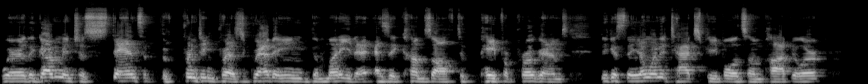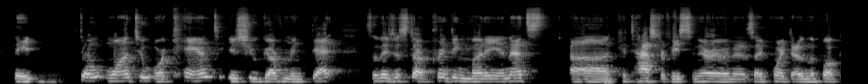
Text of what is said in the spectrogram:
where the government just stands at the printing press grabbing the money that as it comes off to pay for programs because they don't want to tax people it's unpopular. They don't want to or can't issue government debt. So they just start printing money, and that's a catastrophe scenario. And as I point out in the book,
